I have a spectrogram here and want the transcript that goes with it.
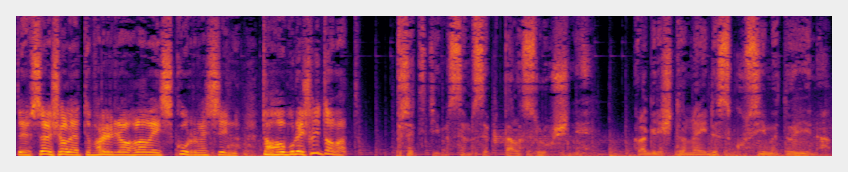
Ty seš ale tvrdohlavý skurvysyn. Toho budeš litovat. Předtím jsem se ptal slušně. Ale když to nejde, zkusíme to jinak.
